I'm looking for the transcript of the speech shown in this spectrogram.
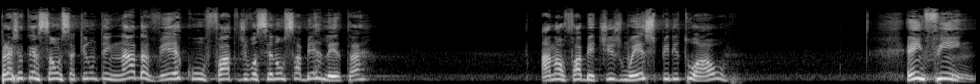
Preste atenção, isso aqui não tem nada a ver com o fato de você não saber ler, tá? Analfabetismo espiritual. Enfim,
